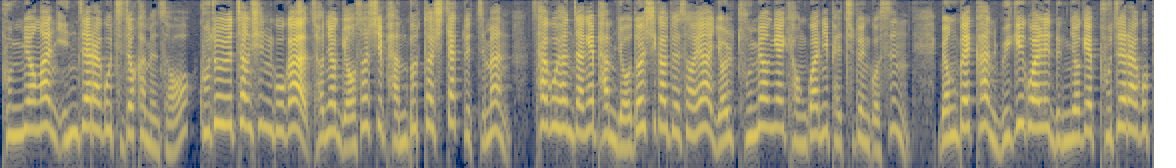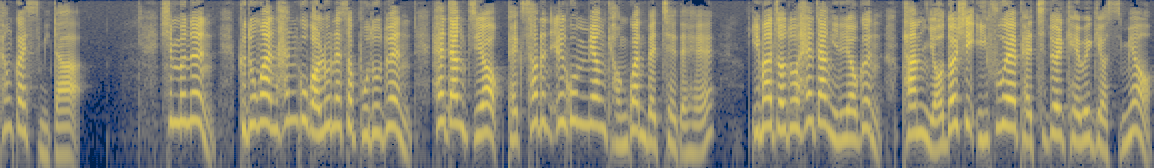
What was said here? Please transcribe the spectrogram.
분명한 인재라고 지적하면서 구조 요청 신고가 저녁 6시 반부터 시작됐지만 사고 현장에 밤 8시가 돼서야 12명의 경관이 배치된 것은 명백한 위기 관리 능력의 부재라고 평가했습니다. 신문은 그동안 한국 언론에서 보도된 해당 지역 137명 경관 배치에 대해 이마저도 해당 인력은 밤 8시 이후에 배치될 계획이었으며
